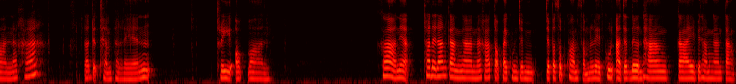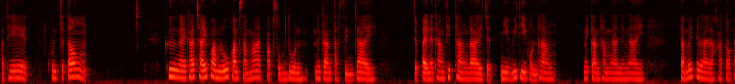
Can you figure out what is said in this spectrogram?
a n นะคะ แล้ว the temperance three of w a n ค่ะเนี่ยถ้าในด้านการงานนะคะ ต่อไปคุณจะจะประสบความสำเร็จ คุณอาจจะเดินทางไกลไปทำงานต่างประเทศ คุณจะต้อง คือไงคะ ใช้ความรู้ความสามารถปรับสมดุลในการตัดสินใจ จะไปในทางทิศทางใดจะมีวิธีหนทางในการทำงานยังไง แต่ไม่เป็นไรล่ะค่ะ ต่อไป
